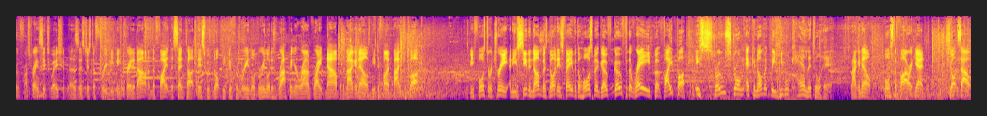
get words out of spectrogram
A frustrating situation as there's just a freebie being traded out and the fight in the center, this would not be good for Marine Lord. Marine Lord is wrapping around right now, but the Mangonels need to find bang for buck to be forced to retreat, and you see the numbers not in his favor. The Horsemen go, go for the raid, but Viper is so strong economically, he will care little here. Mangonel forced to fire again. Shots out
